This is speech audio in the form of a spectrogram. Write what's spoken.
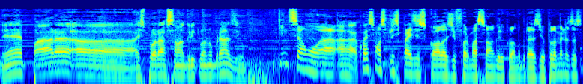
né, para a, a exploração agrícola no Brasil quem são a, a, quais são as principais escolas de formação agrícola no Brasil? Pelo menos as,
